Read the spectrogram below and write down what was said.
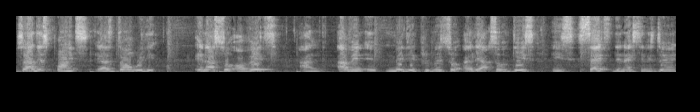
So at this point he has done with the inner sole of it and having made a preliminary sole earlier so this is set. The next thing he's doing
